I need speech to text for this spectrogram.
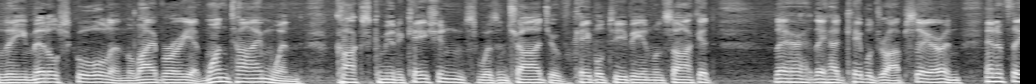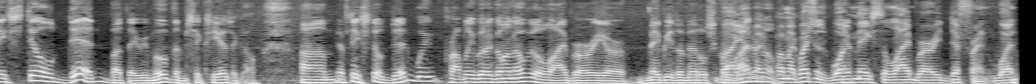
the middle school and the library at one time when Cox Communications was in charge of cable TV in Woonsocket. They they had cable drops there, and and if they still did, but they removed them six years ago. Um, if they still did, we probably would have gone over the library or maybe the middle school. But, I guess don't my, know. but my question is, what Yeah. makes the library different? What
